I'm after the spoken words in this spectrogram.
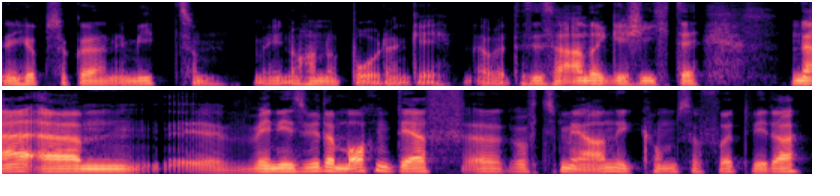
ich habe sogar eine mit, zum, wenn ich nachher nach Bodern gehe. Aber das ist eine andere Geschichte. Na, ähm, wenn ich es wieder machen darf, äh, ruft es mir an, ich komme sofort wieder.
